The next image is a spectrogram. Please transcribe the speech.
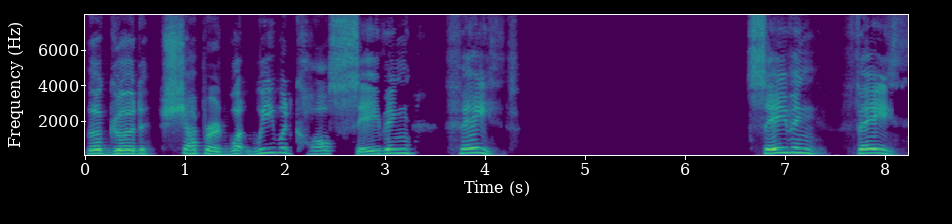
the good shepherd, what we would call saving faith. Saving faith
